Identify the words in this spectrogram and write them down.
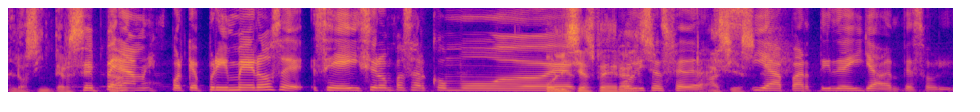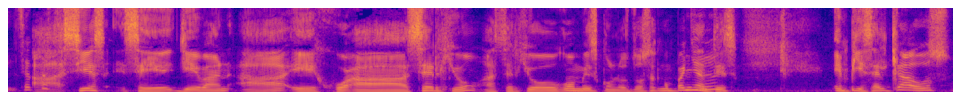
los intercepta. Espérame, porque primero se, se hicieron pasar como eh, Policías federales. policías federales. Así es. Y a partir de ahí ya empezó el secuestro. Así es, se llevan eh, a Sergio, a Sergio Gómez con los dos acompañantes. Empieza el caos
